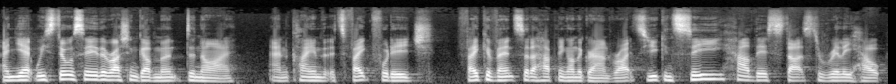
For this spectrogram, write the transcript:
And yet we still see the Russian government deny and claim that it's fake footage, fake events that are happening on the ground, right? So you can see how this starts to really help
